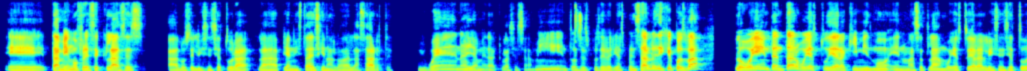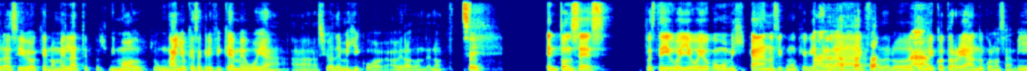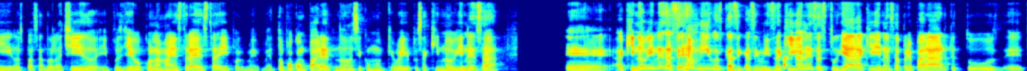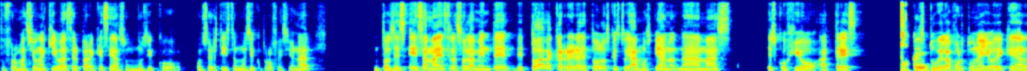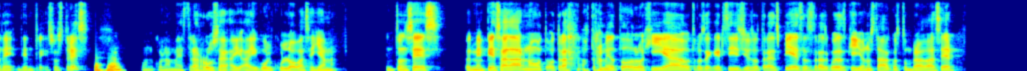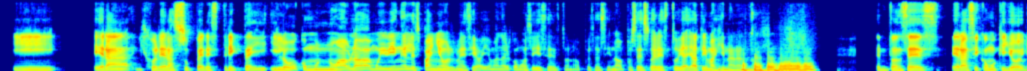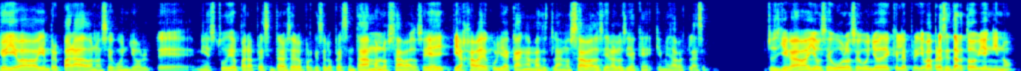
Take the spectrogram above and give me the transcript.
eh, también ofrece clases a los de licenciatura, la pianista de Sinaloa de las Artes muy buena, ya me da clases a mí, entonces pues deberías pensarlo. Y dije, pues va, lo voy a intentar, voy a estudiar aquí mismo en Mazatlán, voy a estudiar la licenciatura, si veo que no me late, pues ni modo, un año que sacrifiqué me voy a, a Ciudad de México a, a, ver a dónde, ¿no? Sí. Entonces, pues te digo, llego yo como mexicano, así como que bien relax, todo el último, ahí cotorreando con los amigos, pasándola chido, y pues llego con la maestra esta y pues me, me topo con pared, ¿no? Así como que, oye, pues aquí no vienes a eh, aquí no vienes a ser amigos, casi casi me dices, aquí vienes a estudiar, aquí vienes a prepararte, tú, eh, tu formación aquí va a ser para que seas un músico concertista, un músico profesional. Entonces, esa maestra solamente de toda la carrera, de todos los que estudiábamos piano, nada más escogió a tres. tuve la fortuna yo de quedar de, entre esos tres con, con, la maestra rusa, Aigul Kulova se llama. Entonces, pues me empieza a dar otra, otra metodología, otros ejercicios, otras piezas, otras cosas que yo no estaba acostumbrado a hacer. Y era, híjole, era súper estricta. Y, y, luego como no hablaba muy bien el español, me decía, oye, Manuel, ¿cómo se dice esto? No, pues así, no, pues eso eres tú, ya, ya te imaginarás, ¿no? Entonces era así como que yo, yo llevaba bien preparado, ¿no? Según yo, mi estudio para presentárselo, porque se lo presentábamos los sábados. Ella viajaba de Culiacán a Mazatlán los sábados y eran los días que, me daba clase. Entonces llegaba yo seguro, según yo, de que le iba a presentar todo bien y no.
